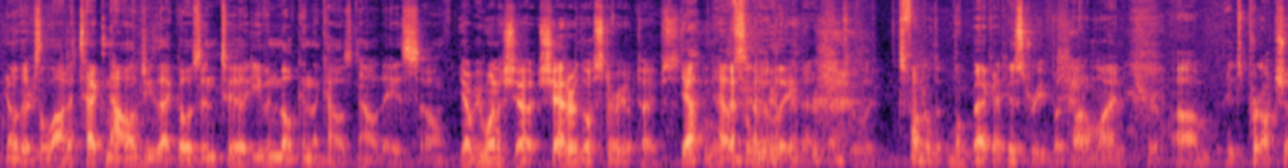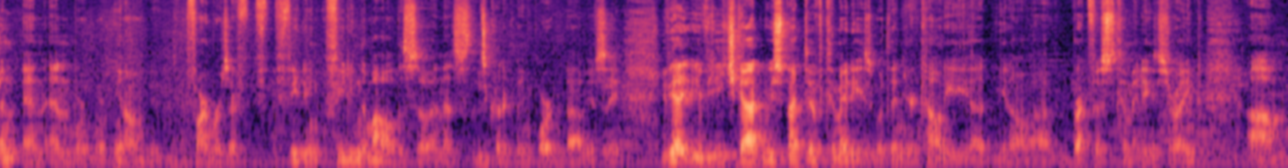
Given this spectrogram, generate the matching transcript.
You know, there's a lot of technology that goes into even milking the cows nowadays. So Yeah, we want to shatter, shatter those stereotypes. yeah, absolutely. Yeah, absolutely. It's fun to look back at history, but bottom line, um, it's production, and and we're, we're you know farmers are feeding feeding the mouths, so and that's that's critically important. Obviously, you've got you've each got respective committees within your county, uh, you know, uh, breakfast committees, right? Um,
